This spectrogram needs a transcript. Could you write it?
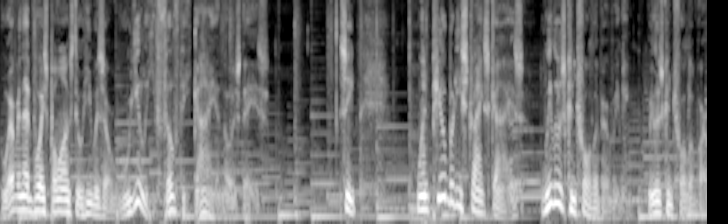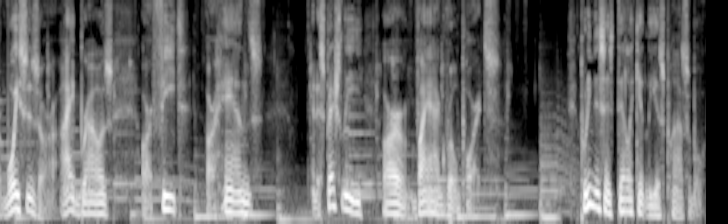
Whoever that voice belongs to, he was a really filthy guy in those days. See, when puberty strikes guys, we lose control of everything. We lose control of our voices, our eyebrows, our feet, our hands, and especially our Viagral parts. Putting this as delicately as possible,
